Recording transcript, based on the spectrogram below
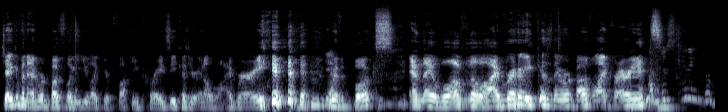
Jacob and Edward both look at you like you're fucking crazy because you're in a library with books, and they love the library because they were both librarians. I'm just getting the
